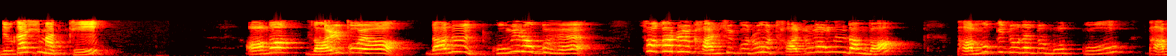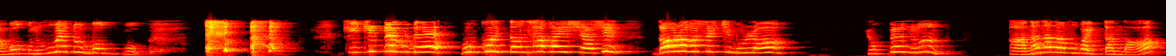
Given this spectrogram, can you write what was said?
누가 심었지? 아마 나일 거야. 나는 곰이라고 해. 사과를 간식으로 자주 먹는단다. 밥 먹기 전에도 먹고, 밥 먹은 후에도 먹고. 기침 때문에 먹고 있던 사과의 씨앗이 날아갔을지 몰라. 옆에는 바나나 나무가 있단다.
